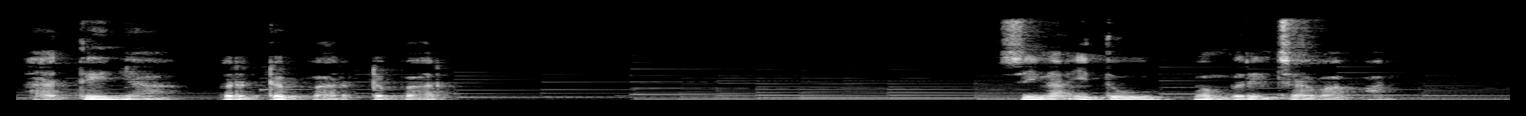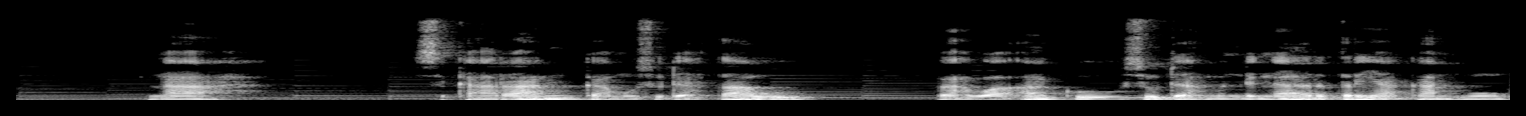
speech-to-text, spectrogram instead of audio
hatinya berdebar-debar. Singa itu memberi jawaban, "Nah, sekarang kamu sudah tahu bahwa aku sudah mendengar teriakanmu.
